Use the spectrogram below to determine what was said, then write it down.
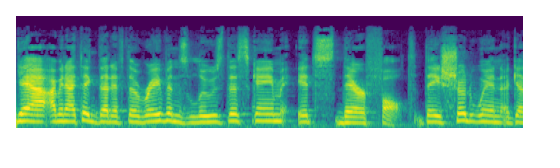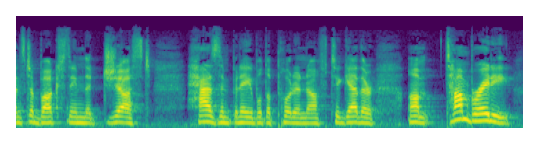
Yeah, I mean, I think that if the Ravens lose this game, it's their fault. They should win against a Bucks team that just hasn't been able to put enough together. Um, Tom Brady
